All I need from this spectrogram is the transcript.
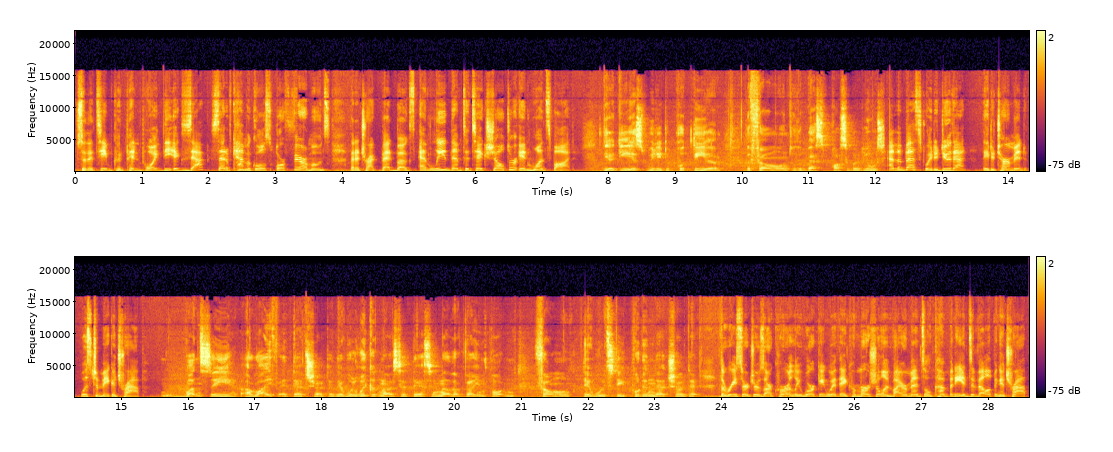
so the team could pinpoint the exact set of chemicals or pheromones that attract bed bugs and lead them to take shelter in one spot. The idea is really to put the, uh, the pheromone to the best possible use. And the best way to do that, they determined, was to make a trap once they arrive at that shelter, they will recognize that there's another very important pheromone they will stay put in that shelter. The researchers are currently working with a commercial environmental company in developing a trap,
